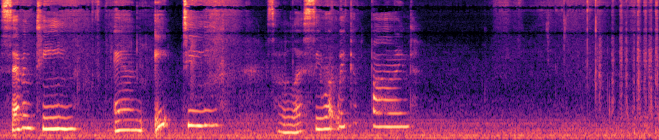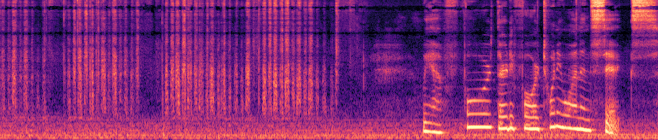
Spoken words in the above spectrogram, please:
17 and 18. So let's see what we can find. We have 4, 34, 21, and 6.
